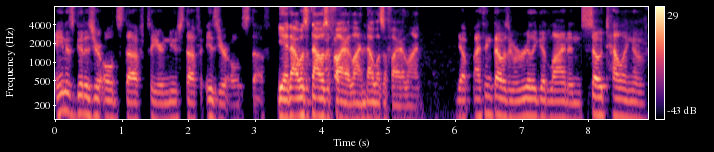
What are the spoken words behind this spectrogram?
ain't as good as your old stuff. To your new stuff is your old stuff. Yeah, that was that was a fire line. That was a fire line. Yep, I think that was a really good line and so telling of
